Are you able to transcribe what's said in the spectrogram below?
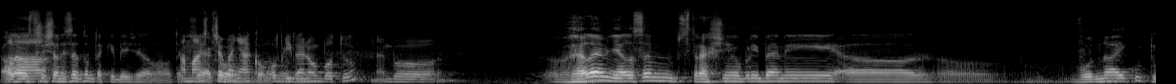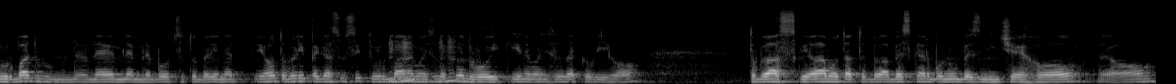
ale A- a... ostřešany jsem v tom taky běžel, no. A takže máš jako, třeba nějakou no, to- oblíbenou botu? Nebo Hele, měl jsem strašně oblíbený uh, uh, od Nike Turba, nevím, ne, nebo co to byly, ne, jo, to byly Pegasusy Turba, Mhm, mm-hmm. nebo něco mhm. takového dvojky, nebo něco takového. To byla skvělá bota, to byla bez karbonu, bez ničeho, jo.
